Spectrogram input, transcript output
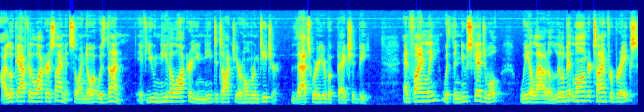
I look after the locker assignment, so I know it was done. If you need a locker, you need to talk to your homeroom teacher. That's where your book bag should be. And finally, with the new schedule, we allowed a little bit longer time for breaks.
